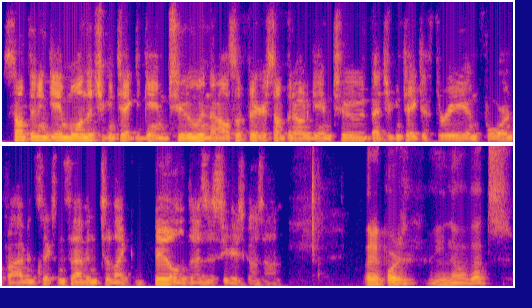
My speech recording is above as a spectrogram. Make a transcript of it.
something in game one that you can take to game two, and then also figure something out in game two that you can take to three and four and five and six and seven to like build as the series goes on? Very important. You know, that's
